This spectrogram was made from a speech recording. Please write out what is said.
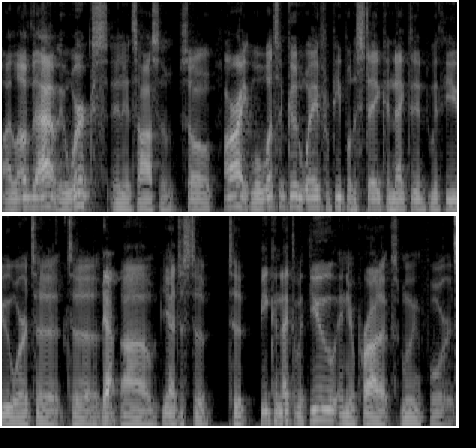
I love that it works and it's awesome. So, all right, well, what's a good way for people to stay connected with you or to to yeah um, yeah just to to be connected with you and your products moving forward?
